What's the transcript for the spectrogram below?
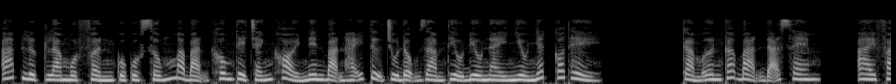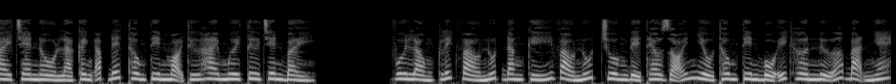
Áp lực là một phần của cuộc sống mà bạn không thể tránh khỏi nên bạn hãy tự chủ động giảm thiểu điều này nhiều nhất có thể. Cảm ơn các bạn đã xem. iFi Channel là kênh update thông tin mọi thứ 24 trên 7. Vui lòng click vào nút đăng ký vào nút chuông để theo dõi nhiều thông tin bổ ích hơn nữa bạn nhé.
